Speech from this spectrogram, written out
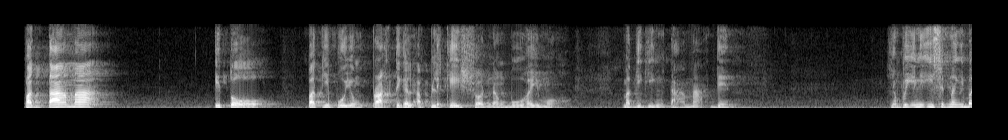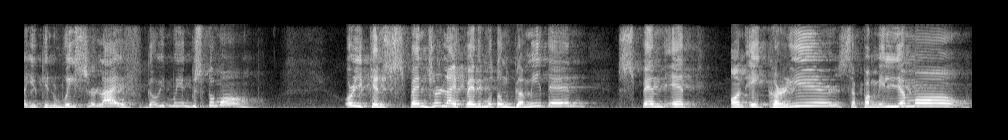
Pag tama ito, pati po yung practical application ng buhay mo, magiging tama din. Yan po iniisip ng iba. You can waste your life. Gawin mo yung gusto mo. Or you can spend your life. Pwede mo itong gamitin. Spend it on a career, sa pamilya mo,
